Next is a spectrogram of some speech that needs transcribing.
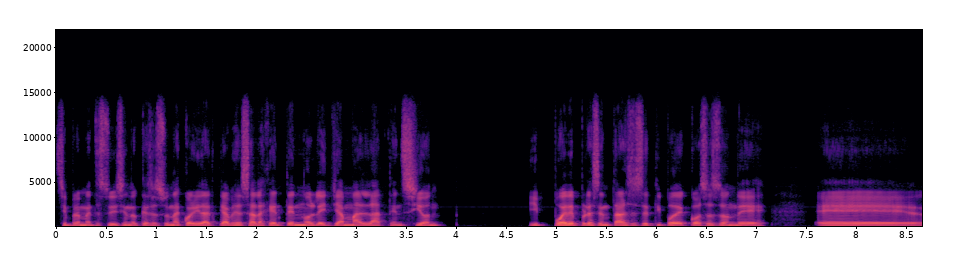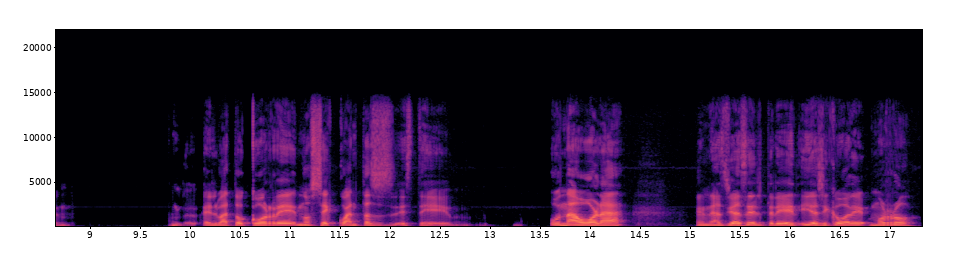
Simplemente estoy diciendo que esa es una cualidad que a veces a la gente no le llama la atención. Y puede presentarse ese tipo de cosas donde eh, el vato corre no sé cuántas este, una hora en las vías del tren y así como de, morro,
